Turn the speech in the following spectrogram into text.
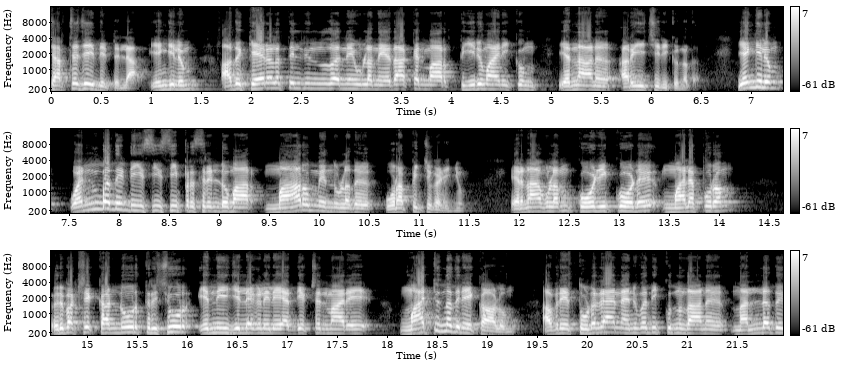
ചർച്ച ചെയ്തിട്ടില്ല. എങ്കിലും അത് കേരളത്തിൽ നിന്ന് തന്നെയുള്ള നേതാക്കന്മാർ തീരുമാനിക്കും എന്നാണ് അറിയിച്ചിരിക്കുന്നത്. എങ്കിലും ഒൻപത് ഡി സി സി പ്രസിഡന്റുമാർ മാറും എന്നുള്ളത് ഉറപ്പിച്ചു കഴിഞ്ഞു. എറണാകുളം കോഴിക്കോട് മലപ്പുറം ഒരുപക്ഷെ കണ്ണൂർ തൃശൂർ എന്നീ ജില്ലകളിലെ അധ്യക്ഷന്മാരെ മാറ്റുന്നതിനേക്കാളും അവരെ തുടരാൻ അനുവദിക്കുന്നതാണ് നല്ലത്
